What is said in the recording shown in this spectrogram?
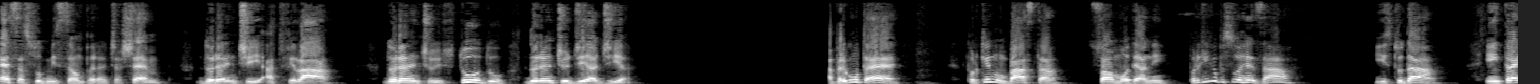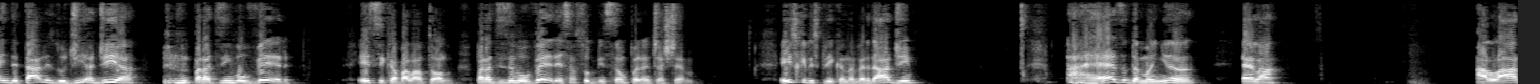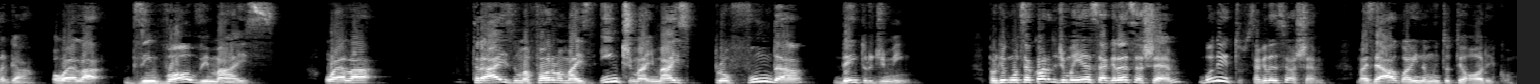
Essa submissão perante Hashem, durante a durante o estudo, durante o dia a dia. A pergunta é, por que não basta só o? Por que, eu preciso rezar e estudar e entrar em detalhes do dia a dia para desenvolver esse Kabbalatol, para desenvolver essa submissão perante Hashem? É isso que ele explica. Na verdade, a reza da manhã, ela alarga ou ela desenvolve mais, ou ela traz uma forma mais íntima e mais profunda dentro de mim. Porque quando você acorda de manhã, você agradece a Hashem, bonito, você agradeceu a Hashem, mas é algo ainda muito teórico.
